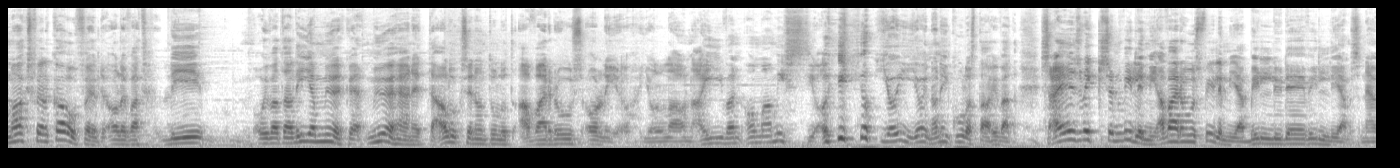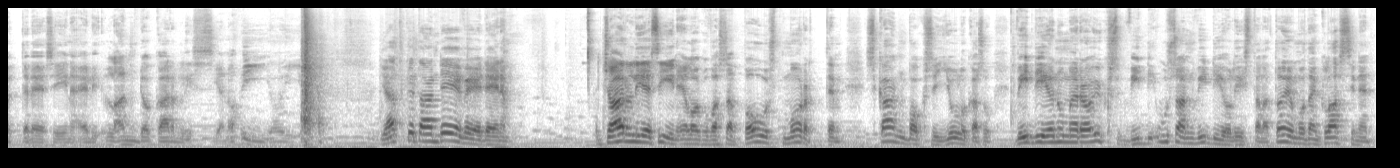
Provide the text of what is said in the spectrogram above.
Maxwell Caulfield olivat lii oivata liian myöhään, että aluksen on tullut avaruusolio, jolla on aivan oma missio. Oi, oi, oi, oi, no niin, kuulostaa hyvältä. Science fiction filmi, avaruusfilmi ja Billy D. Williams näyttelee siinä, eli Lando Carlissian. Oi, oi, oi. Jatketaan DVDnä. Charlie esiin elokuvassa Post Mortem, Scanboxin julkaisu, video numero yksi vide- USAn videolistalla. Toi on muuten klassinen,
